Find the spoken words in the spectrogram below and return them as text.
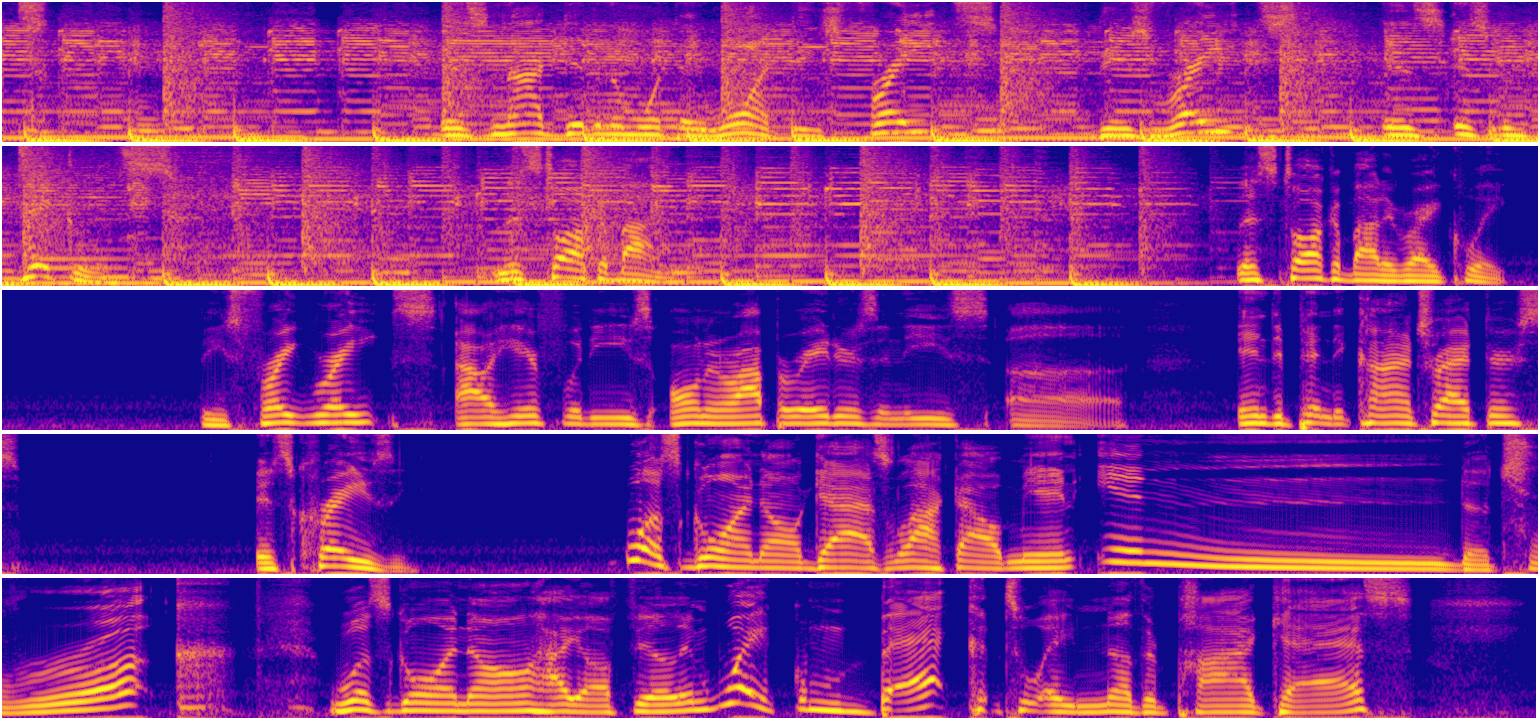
It's not giving them what they want. These freights, these rates is is ridiculous. Let's talk about it. Let's talk about it right quick. These freight rates out here for these owner operators and these uh, independent contractors, it's crazy. What's going on, guys? Lockout men in the truck. What's going on? How y'all feeling? Welcome back to another podcast.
